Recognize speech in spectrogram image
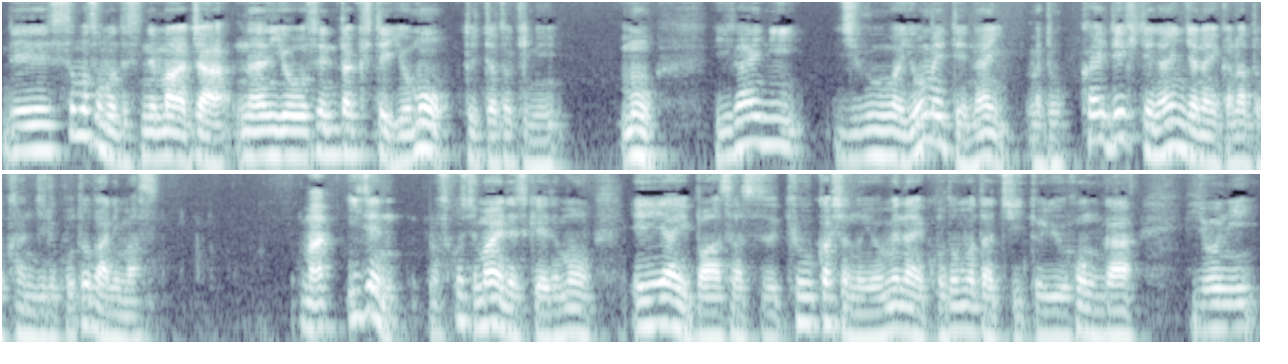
で、そもそもですね、まあじゃあ内容を選択して読もうといった時に、もう意外に自分は読めてない、まあ、読解できてないんじゃないかなと感じることがあります。まあ、以前、少し前ですけれども、AI vs 教科書の読めない子供たちという本が非常に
